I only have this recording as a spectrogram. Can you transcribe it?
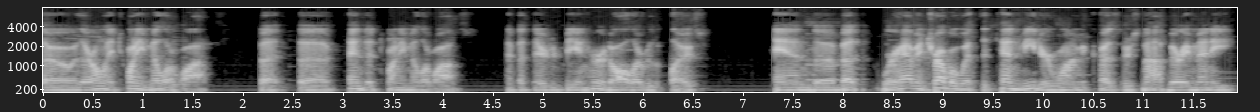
So they're only 20 milliwatts, but uh, 10 to 20 milliwatts, but they're being heard all over the place. And uh, but we're having trouble with the 10 meter one because there's not very many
